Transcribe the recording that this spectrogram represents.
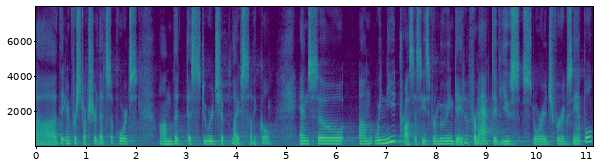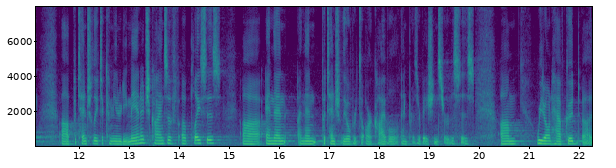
uh, the infrastructure that supports um, the, the stewardship life cycle. And so um, we need processes for moving data from active use storage, for example, uh, potentially to community managed kinds of uh, places, uh, and then and then potentially over to archival and preservation services. Um, we don't have good uh,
